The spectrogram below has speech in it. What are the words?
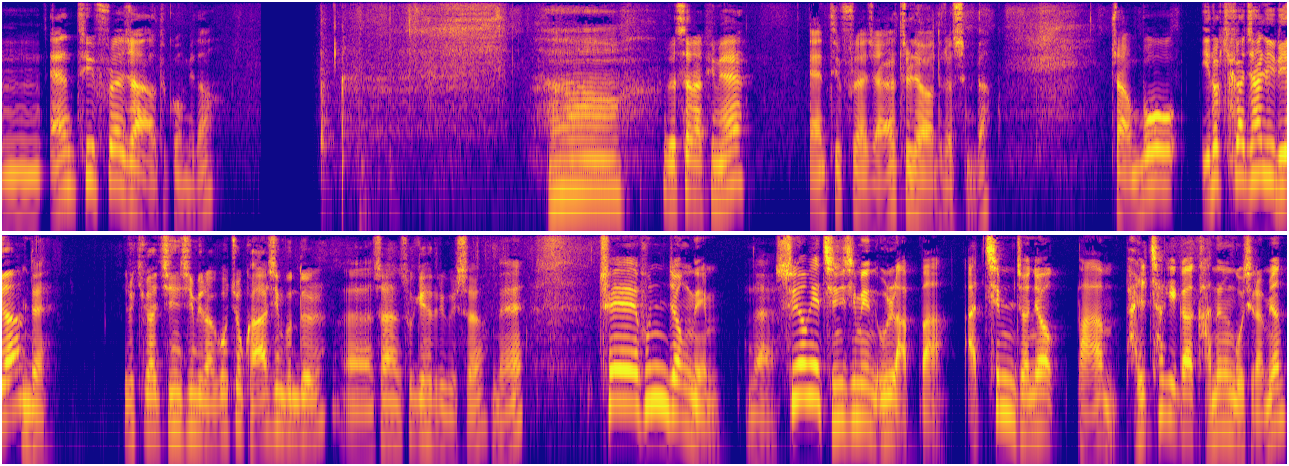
음, Antifragile 듣고 옵니다. 아, 르세라핌의 Antifragile 들려드렸습니다. 자, 뭐, 이렇게까지 할 일이야? 네. 이렇게까지 진심이라고 좀 과하신 분들, 에, 사연 소개해드리고 있어요. 네. 최훈정님, 네. 수영에 진심인 울 아빠, 아침, 저녁, 밤, 발차기가 가능한 곳이라면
